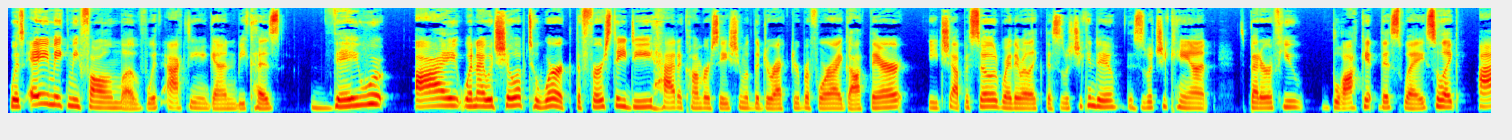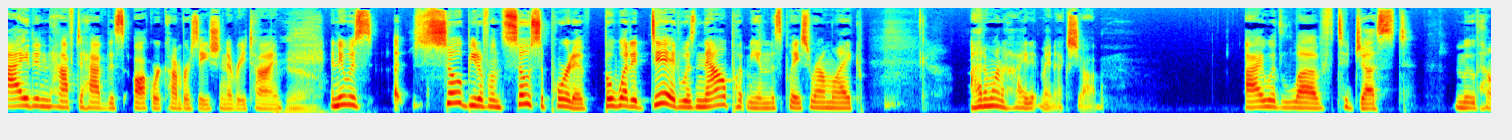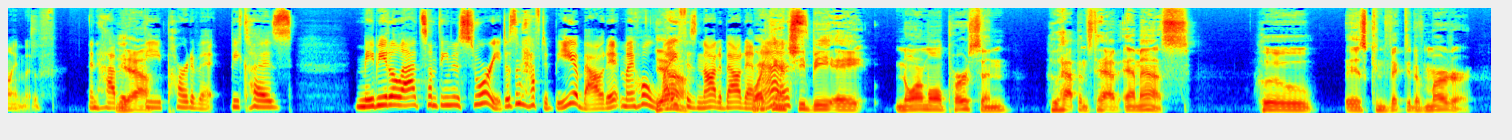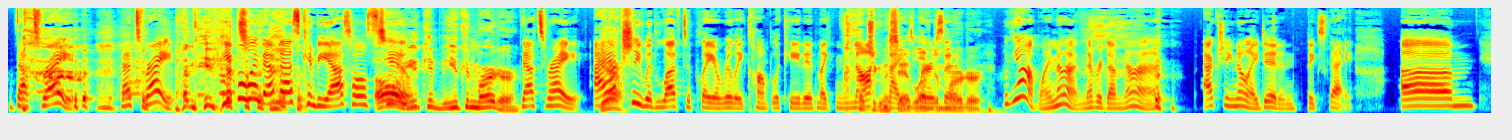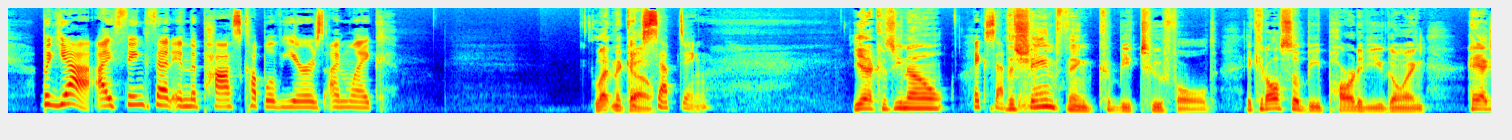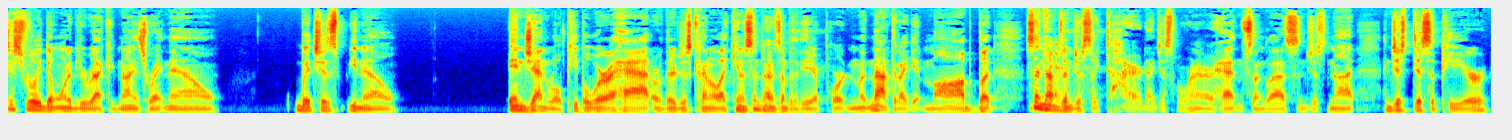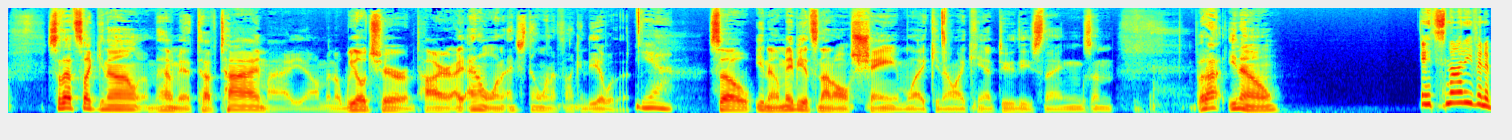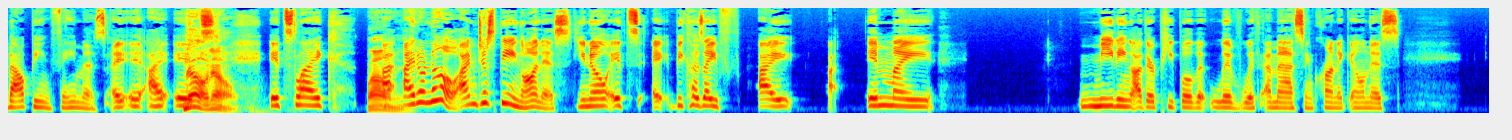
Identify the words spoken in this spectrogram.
was a make me fall in love with acting again because they were I when I would show up to work, the first AD had a conversation with the director before I got there each episode where they were like, This is what you can do, this is what you can't. It's better if you block it this way. So like I didn't have to have this awkward conversation every time. Yeah. And it was uh, so beautiful and so supportive. But what it did was now put me in this place where I'm like, I don't want to hide it my next job. I would love to just move how I move and have it Yeah. be part of it because maybe it'll add something to the story. It doesn't have to be about it. My whole Yeah. life is not about MS. Why can't she be a normal person who happens to have MS, who is convicted of murder? That's right. That's right. I mean, People with MS can be assholes too. oh, you could you can murder. That's right. I Yeah. actually would love to play a really complicated, like not you nice say I'd love person. to murder. Well, yeah, why not? Never done that. actually, no, I did in Big Sky. Um, but yeah, I think that in the past couple of years, I'm like Letting it go. accepting, yeah, because you know accepting. the it. shame thing could be twofold. It could also be part of you going, "Hey, I just really don't want to be recognized right now," which is you know. In general, people wear a hat, or they're just kind of like you know. Sometimes I'm at the airport, and like, not that I get mobbed, but sometimes Yeah. I'm just like tired. And I just wear a hat and sunglasses and just not and just disappear. So that's like you know I'm having a tough time. I you know I'm in a wheelchair. I'm tired. I, I don't want. to I just don't want to fucking deal with it. Yeah. So, you know, maybe it's not all shame, like, you know, I can't do these things. And, but I, you know, It's not even about being famous. I, I, it's, no, no. It's like Well, I mean, I don't know. I'm just being honest. You know, it's eh, because I, I- in my meeting other people that live with MS and chronic illness,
